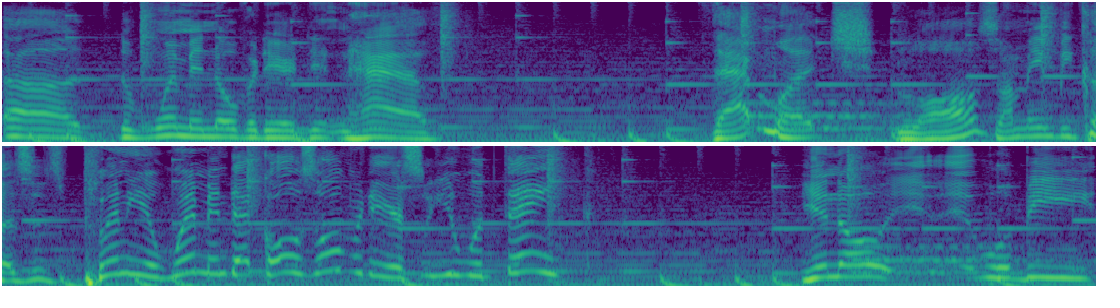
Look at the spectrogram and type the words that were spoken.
uh, the women over there didn't have that much laws. I mean, because there's plenty of women that goes over there, so you would think, you know, it, it will be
